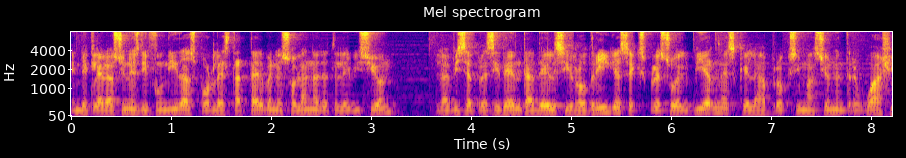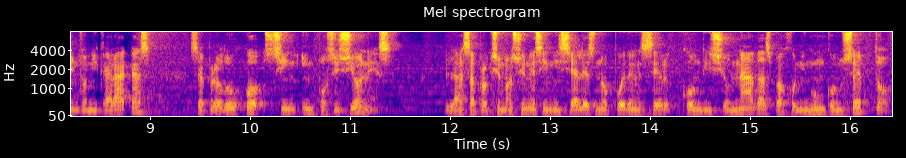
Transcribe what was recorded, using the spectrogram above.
En declaraciones difundidas por la estatal venezolana de televisión, la vicepresidenta Delcy Rodríguez expresó el viernes que la aproximación entre Washington y Caracas se produjo sin imposiciones. Las aproximaciones iniciales no pueden ser condicionadas bajo ningún concepto,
